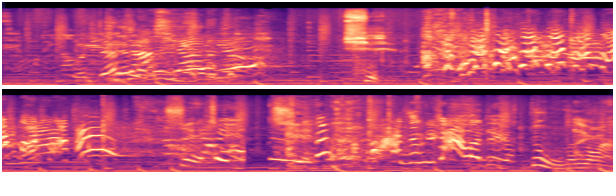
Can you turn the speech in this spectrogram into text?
节目的邀约，我当时邀约，去，去。去，真炸了这个，就五分钟啊！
